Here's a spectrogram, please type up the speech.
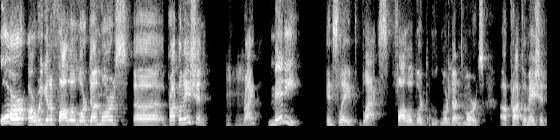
or are we going to follow Lord Dunmore's uh, proclamation? Mm-hmm. Right. Many enslaved blacks followed Lord Lord Dunmore's uh, proclamation.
